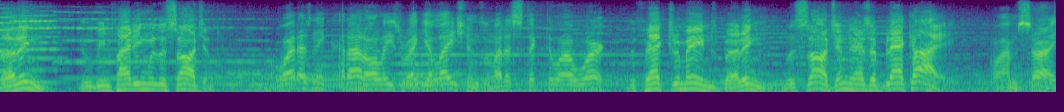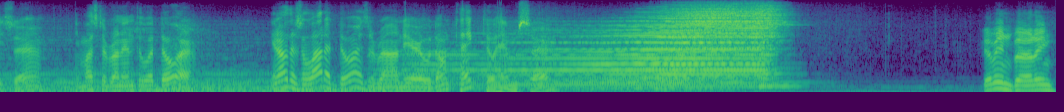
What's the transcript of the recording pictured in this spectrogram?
Beurling, you've been fighting with the sergeant. Why doesn't he cut out all these regulations and let us stick to our work? The fact remains, Beurling, the sergeant has a black eye. Oh, I'm sorry, sir. He must have run into a door. You know, there's a lot of doors around here who don't take to him, sir. Come in, Beurling.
